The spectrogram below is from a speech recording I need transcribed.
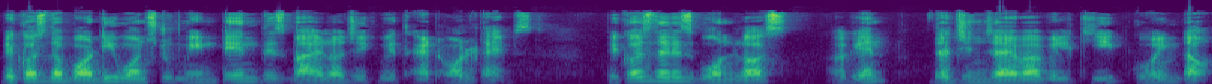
Because the body wants to maintain this biologic width at all times. Because there is bone loss, again the gingiva will keep going down.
